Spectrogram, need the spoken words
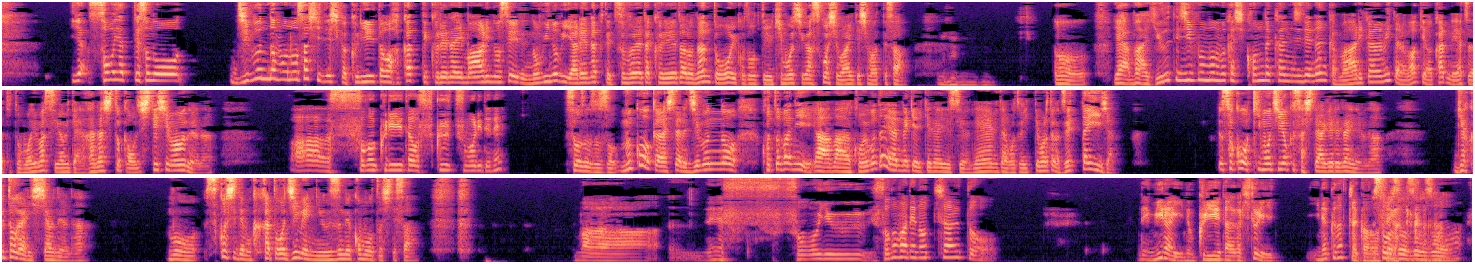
いや、そうやってその、自分の物差しでしかクリエイターを測ってくれない周りのせいで伸び伸びやれなくて潰れたクリエイターのなんと多いことっていう気持ちが少し湧いてしまってさ、うん。いや、まあ言うて自分も昔こんな感じでなんか周りから見たらわけわかんないやつだったと思いますよみたいな話とかをしてしまうのよな。ああ、そのクリエイターを救うつもりでね。そうそうそうそう。向こうからしたら自分の言葉に、ああまあこういうことはやんなきゃいけないですよね、みたいなことを言ってもらった方が絶対いいじゃん。そこを気持ちよくさせてあげれないのよな。逆尖りしちゃうのよな。もう少しでもかかとを地面にうずめ込もうとしてさ。まあ、ね、そういう、その場で乗っちゃうと、で、未来のクリエイターが一人いなくなっちゃう可能性があるからな。そうそうそうそう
